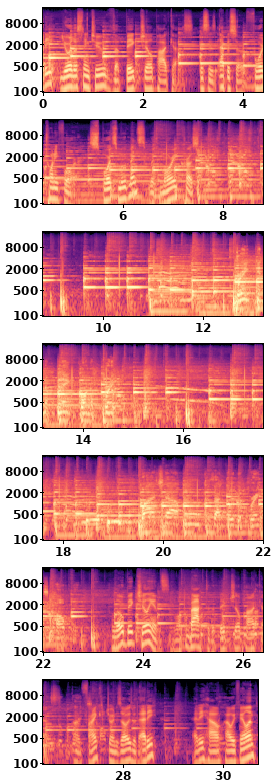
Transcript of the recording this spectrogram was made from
everybody. You're listening to the Big Chill Podcast. This is episode 424 Sports Movements with Morey Croson. brink in the blink on the brink. Watch out, 'cause I know the brink's coming. Hello, Big Chillians. Welcome back to the Big Chill Podcast. I'm Frank, joined as always with Eddie. Eddie, how how we feeling?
